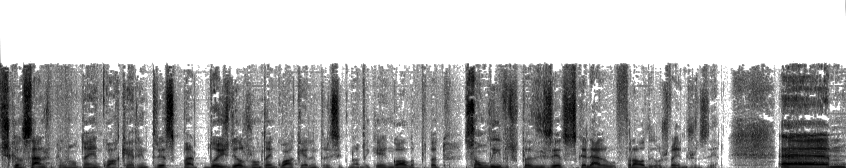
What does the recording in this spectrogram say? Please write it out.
descansar, porque eles não têm qualquer interesse, parte, dois deles não têm qualquer interesse económico em Angola, portanto são livres para dizer, se calhar o fraude eles vêm-nos dizer. Ahm,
